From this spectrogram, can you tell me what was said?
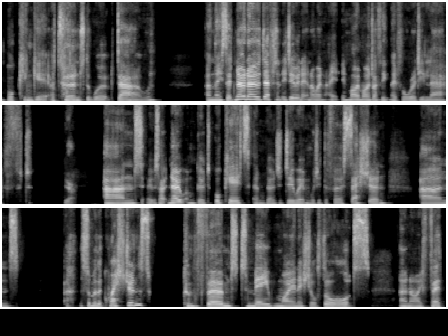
booking it. I turned the work down and they said, no, no, definitely doing it. And I went, in my mind, I think they've already left. Yeah. And it was like, no, I'm going to book it. I'm going to do it. And we did the first session. And some of the questions confirmed to me my initial thoughts. And I fed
